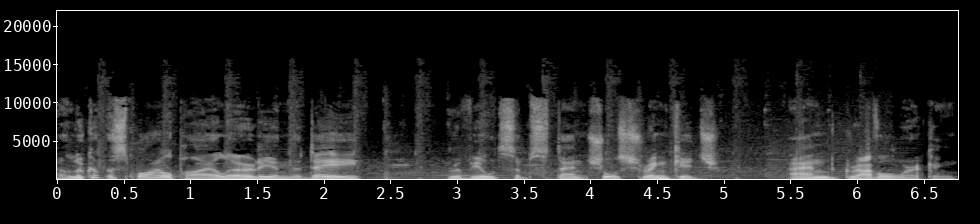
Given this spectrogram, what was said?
A look at the spoil pile early in the day revealed substantial shrinkage and gravel working.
